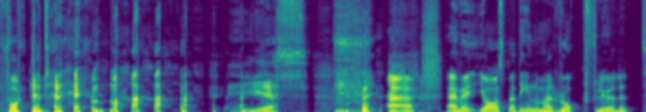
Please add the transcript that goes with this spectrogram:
fortet här hemma. Yes. Nej, men jag har spelat in de här Rockflödet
